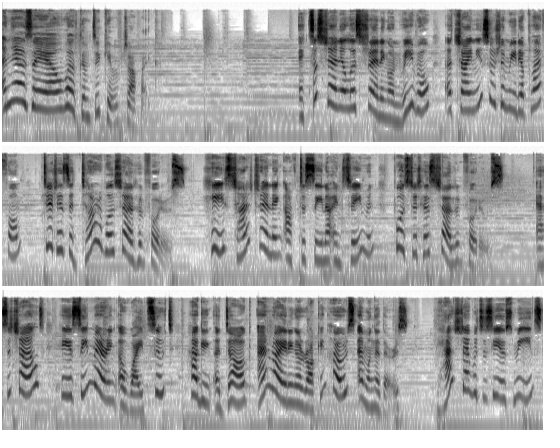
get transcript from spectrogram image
Annyeonghaseyo, welcome to Kpop Traffic. EXO's Chanyeol is trending on Weibo, a Chinese social media platform, due to his adorable childhood photos. He started trending after Sina Entertainment posted his childhood photos. As a child, he is seen wearing a white suit, hugging a dog, and riding a rocking horse, among others. The hashtag which is used means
